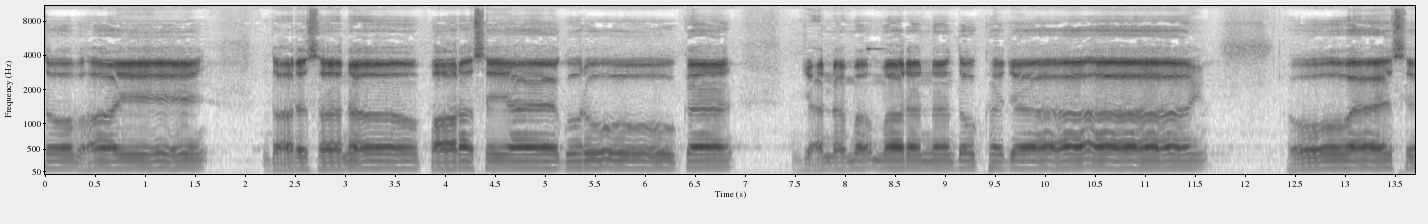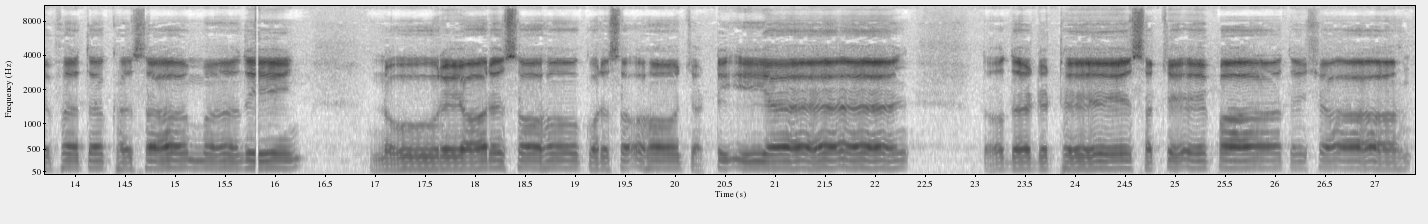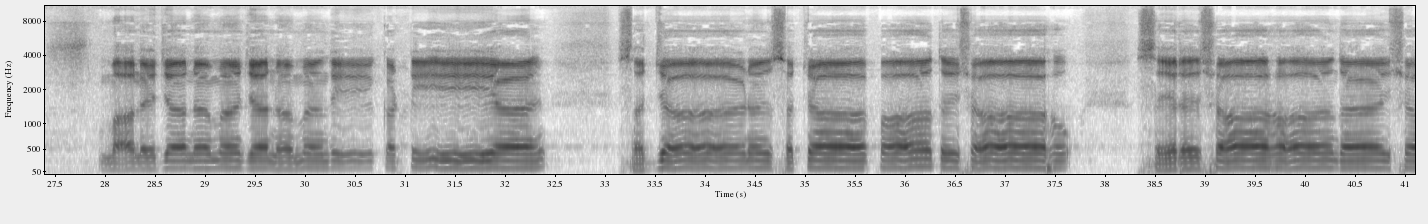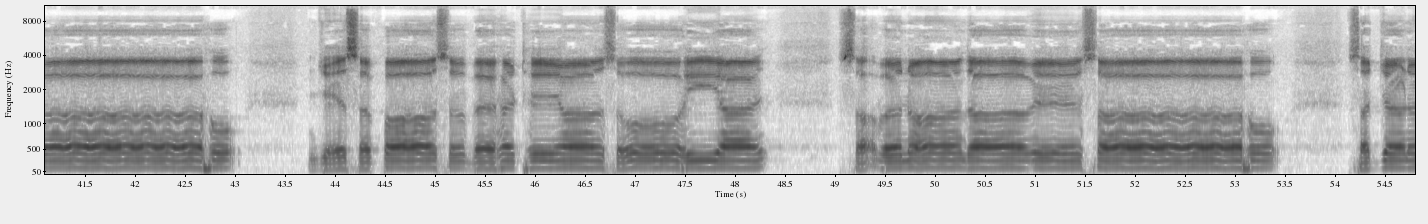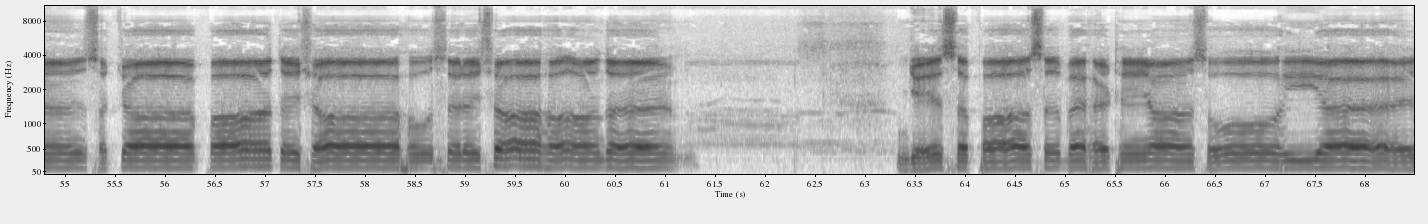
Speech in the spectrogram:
ਸੋਭਾਏ ਦਰਸ਼ਨ ਪਰਸੈ ਗੁਰੂ ਕੈ, ਜਨਮ ਮਰਨ ਦੁਖ ਜਾਇ। ਹੋਵੈ ਸਿਫਤ ਖਸਮ ਦੀ ਨੂਰ ਅਰ ਸੋ ਕੁਰਸੋ ਝਟੀਐ। ਤਦ ਡਠੇ ਸੱਚੇ ਪਾਤਸ਼ਾਹ ਮਲ ਜਨਮ ਜਨਮ ਦੀ ਕਟੀ ਕਟੀਐ, ਸੱਜਣ ਸਚਾ ਪਾਤਸ਼ਾਹ, ਸਿਰ ਸ਼ਾਹ ਦਾ ਸ਼ਾਹ। ਜਿਸ ਪਾਸ ਬਹਿਠਿਆ ਸੋਹੀਐ, ਸਭਨਾ ਦਾ ਵਿਸਾਹੋ ਸੱਜਣ ਸਚਾ ਪਾਤਸ਼ਾਹ ਸਿਰ ਸ਼ਾਹਦ ਜਿਸ ਪਾਸ ਬਹਿਠਿਆ ਸੋਹੀਐ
